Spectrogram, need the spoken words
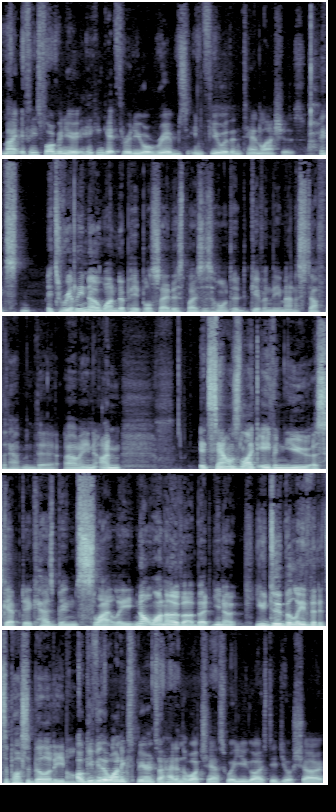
mate, if he's flogging you, he can get through to your ribs in fewer than ten lashes. it's it's really no wonder people say this place is haunted, given the amount of stuff that happened there. I mean, I'm. It sounds like even you, a skeptic, has been slightly not won over, but you know, you do believe that it's a possibility. I'll give you the one experience I had in the Watch House where you guys did your show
